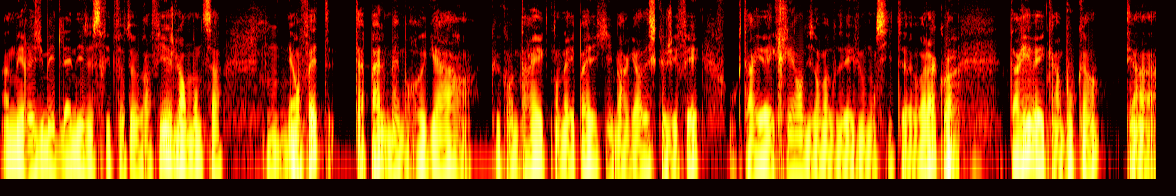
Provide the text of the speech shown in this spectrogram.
un de mes résumés de l'année de street photographie et je leur montre ça. Mm. Et en fait, t'as pas le même regard que quand tu arrives avec ton iPad et que tu dis bah, regardez ce que j'ai fait, ou que tu arrives à écrire en disant bah, vous avez vu mon site, euh, voilà quoi. Ouais. Tu arrives avec un bouquin, tu es un,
